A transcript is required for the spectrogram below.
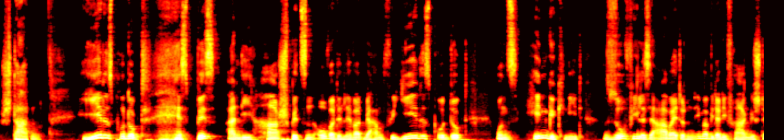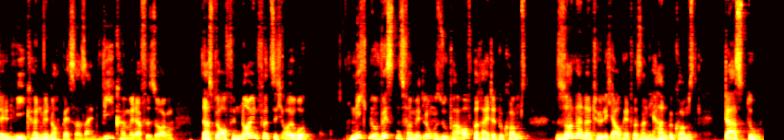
starten. Jedes Produkt ist bis an die Haarspitzen overdelivered. Wir haben für jedes Produkt uns hingekniet, so vieles erarbeitet und immer wieder die Frage gestellt, wie können wir noch besser sein? Wie können wir dafür sorgen, dass du auch für 49 Euro nicht nur Wissensvermittlung super aufbereitet bekommst, sondern natürlich auch etwas an die Hand bekommst, dass du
